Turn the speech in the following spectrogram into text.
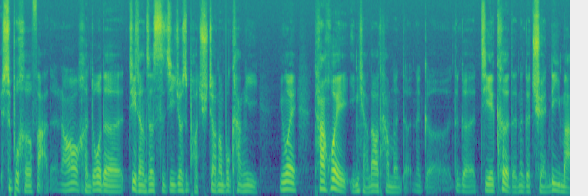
是不合法的，然后很多的计程车司机就是跑去交通部抗议。因为它会影响到他们的那个那个接客的那个权利嘛，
